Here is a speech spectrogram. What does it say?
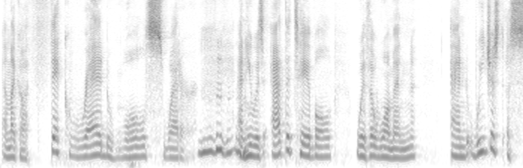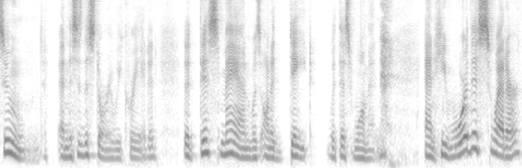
and like a thick red wool sweater, and he was at the table with a woman and we just assumed, and this is the story we created, that this man was on a date with this woman. And he wore this sweater.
